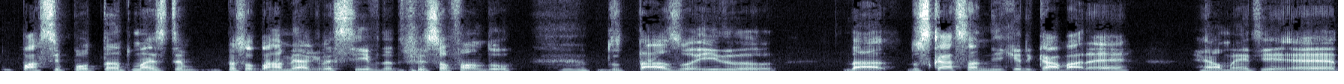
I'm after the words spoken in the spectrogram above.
Não participou tanto, mas o pessoal tava meio agressivo, né? O pessoal falando do, do Tazo aí, do, da, dos caça-níquel de cabaré. Realmente, é.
